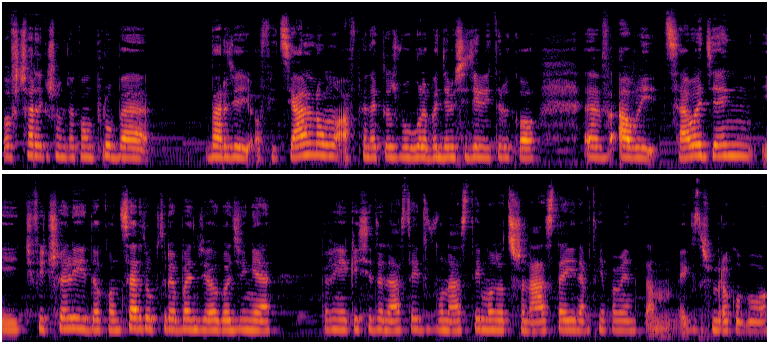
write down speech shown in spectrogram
bo w czwartek już mam taką próbę bardziej oficjalną, a w piątek to już w ogóle będziemy siedzieli tylko e, w auli cały dzień i ćwiczyli do koncertu, który będzie o godzinie pewnie jakieś 11, 12, może 13, nawet nie pamiętam jak w zeszłym roku było.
